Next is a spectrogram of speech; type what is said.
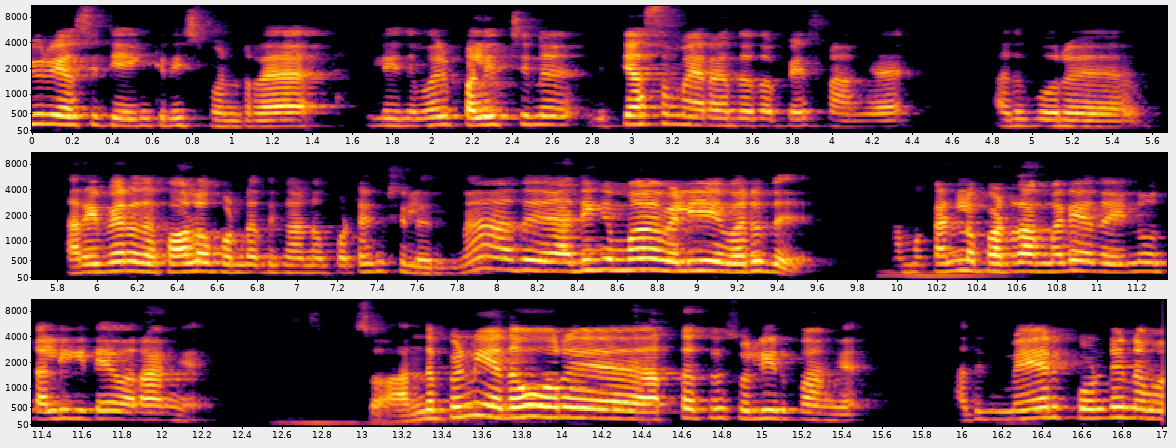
க்யூரியாசிட்டியை இன்க்ரீஸ் பண்ணுற இல்லை இது மாதிரி பளிச்சுன்னு வித்தியாசமாக யாராவது அதை பேசுகிறாங்க அதுக்கு ஒரு நிறைய பேர் அதை ஃபாலோ பண்ணுறதுக்கான பொட்டென்ஷியல் இருக்குன்னா அது அதிகமாக வெளியே வருது. நம்ம கண்ணில் படுற மாதிரி அதை இன்னும் தள்ளிக்கிட்டே வராங்க. ஸோ அந்த பெண் ஏதோ ஒரு அர்த்தத்தை சொல்லியிருப்பாங்க. அதுக்கு மேற்கொண்டு நம்ம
